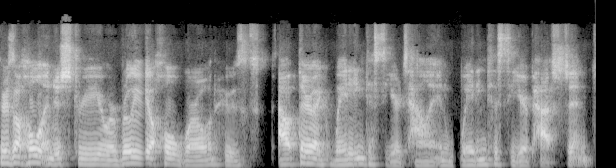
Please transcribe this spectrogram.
There's a whole industry or really a whole world who's out there like waiting to see your talent and waiting to see your passion.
